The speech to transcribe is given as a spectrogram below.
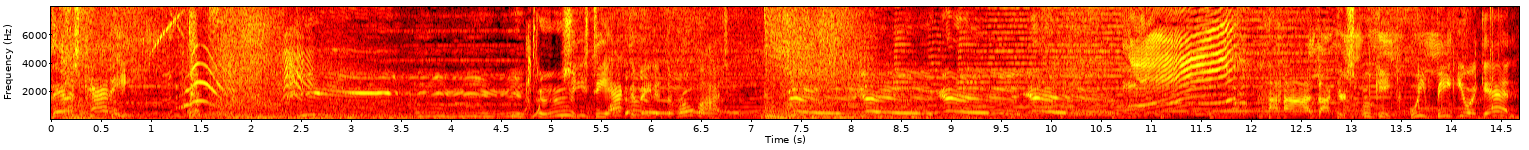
There's Caddy. She's deactivated the robot. Haha, Dr. Spooky, we beat you again.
